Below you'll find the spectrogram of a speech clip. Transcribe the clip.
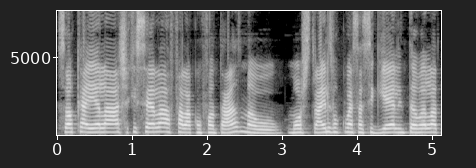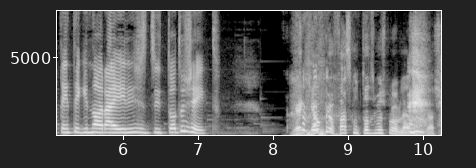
Só que aí ela acha que se ela falar com o fantasma ou mostrar, eles vão começar a seguir ela, então ela tenta ignorar eles de todo jeito. É, que é o que eu faço com todos os meus problemas. Eu acho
